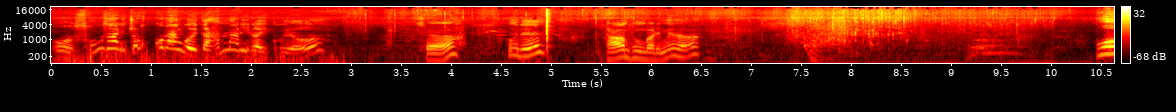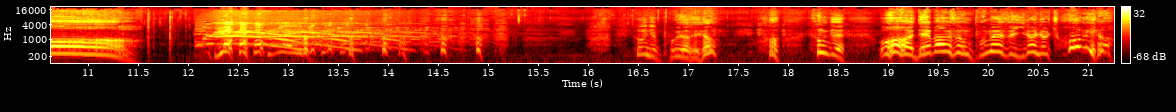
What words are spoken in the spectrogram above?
어, 송살이 조그만 거 일단 한 마리가 있고요. 자, 형들, 다음 통발입니다. 와! 형들 보여요? 어, 형들, 와, 내 방송 보면서 이런 적 처음이야.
